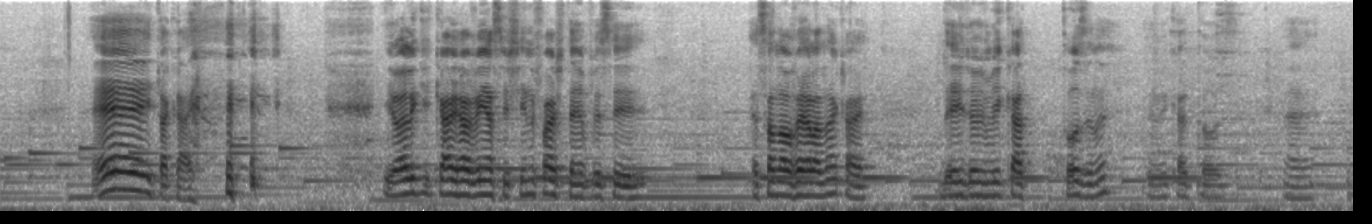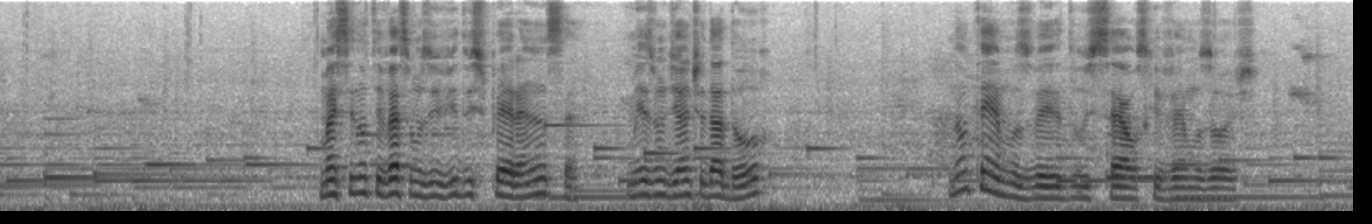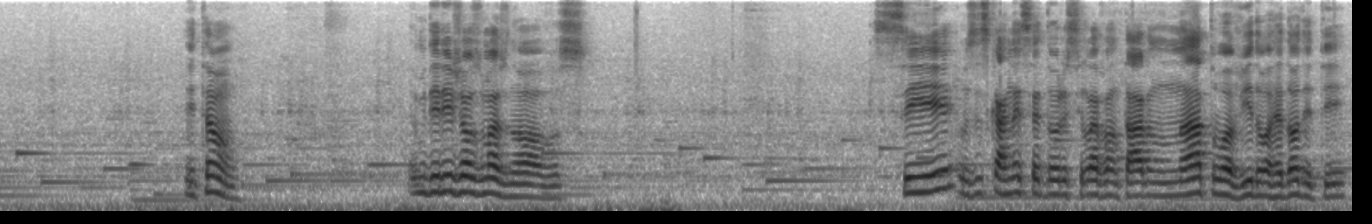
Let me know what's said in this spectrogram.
Eita, Caio. e olha que Caio já vem assistindo faz tempo esse, essa novela, né, Caio? Desde 2014, né? 2014. É. Mas se não tivéssemos vivido esperança, mesmo diante da dor, não temos visto os céus que vemos hoje. Então, eu me dirijo aos mais novos. Se os escarnecedores se levantaram na tua vida ao redor de ti,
